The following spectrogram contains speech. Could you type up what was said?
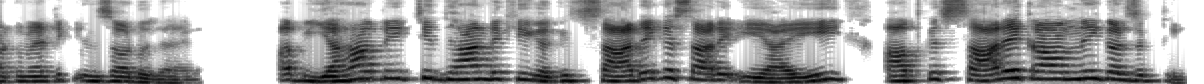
ऑटोमेटिक इंसर्ट हो जाएगा। अब यहाँ पे एक चीज़ ध्यान रखिएगा कि सारे के सारे एआई आपके सारे काम नहीं कर सकती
